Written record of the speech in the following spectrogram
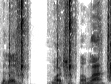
Beleza? Ótimo. Vamos lá?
